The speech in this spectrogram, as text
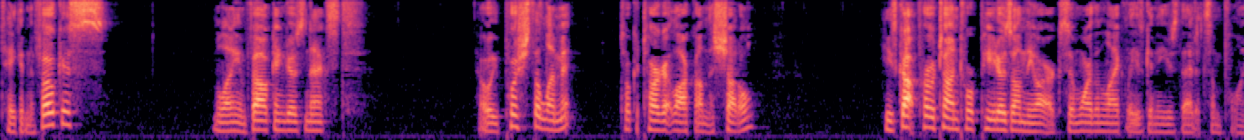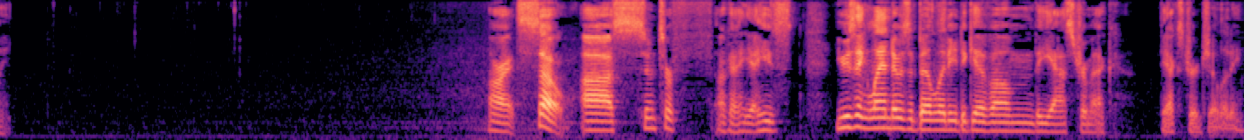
Taking the focus. Millennium Falcon goes next. How he pushed the limit. Took a target lock on the shuttle. He's got proton torpedoes on the arc, so more than likely he's going to use that at some point. Alright, so, uh, Soontir Okay, yeah, he's using Lando's ability to give him the astromech, the extra agility.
